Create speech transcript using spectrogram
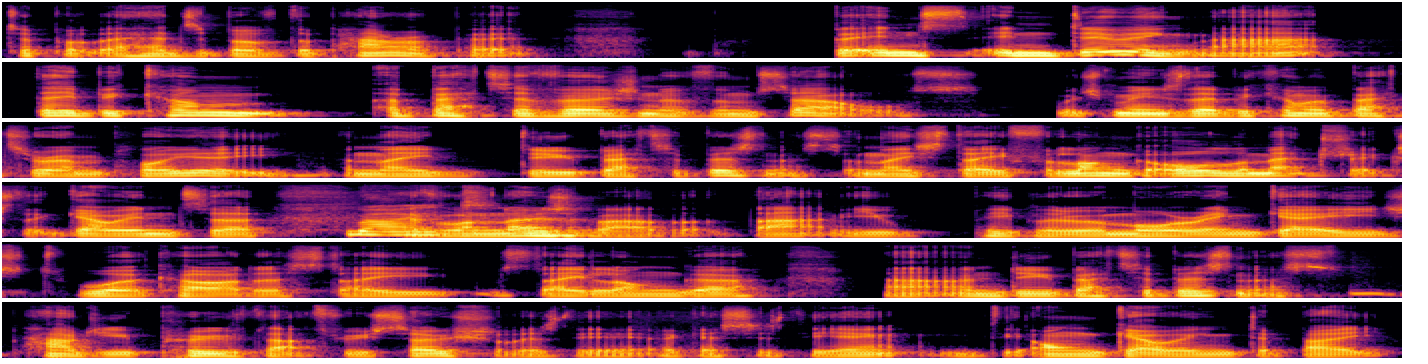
to put their heads above the parapet. But in in doing that, they become a better version of themselves, which means they become a better employee and they do better business and they stay for longer. All the metrics that go into Right. everyone knows about that. You people who are more engaged, work harder, stay stay longer, uh, and do better business. How do you prove that through social? Is the I guess is the the ongoing debate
